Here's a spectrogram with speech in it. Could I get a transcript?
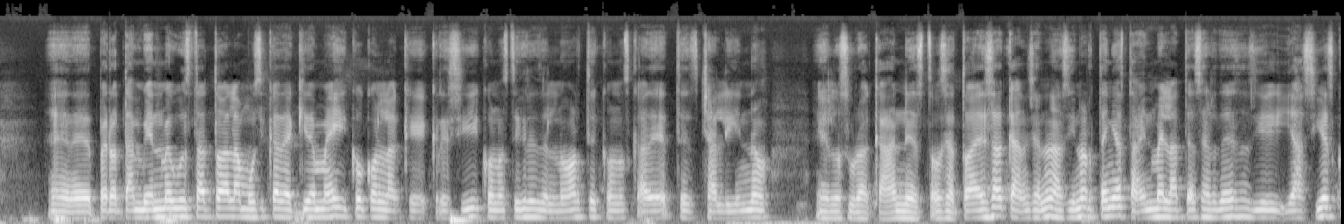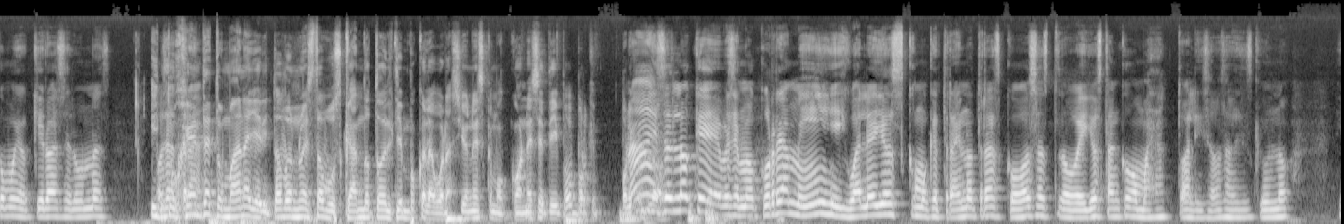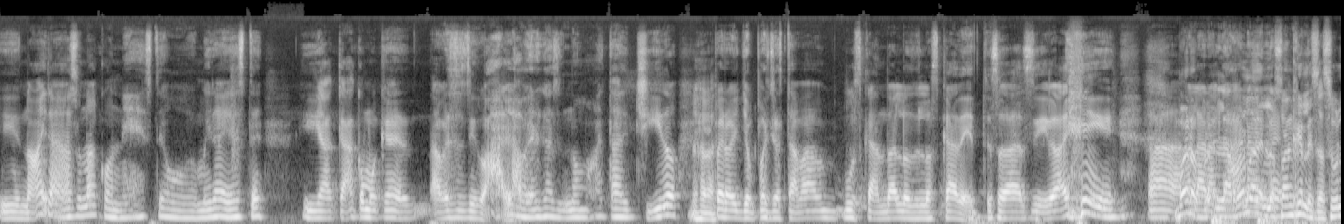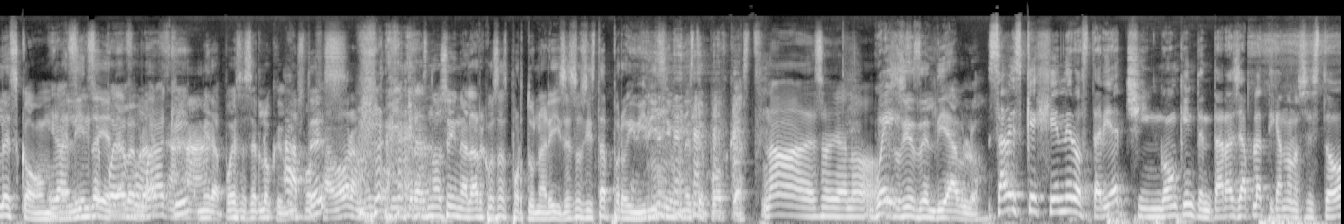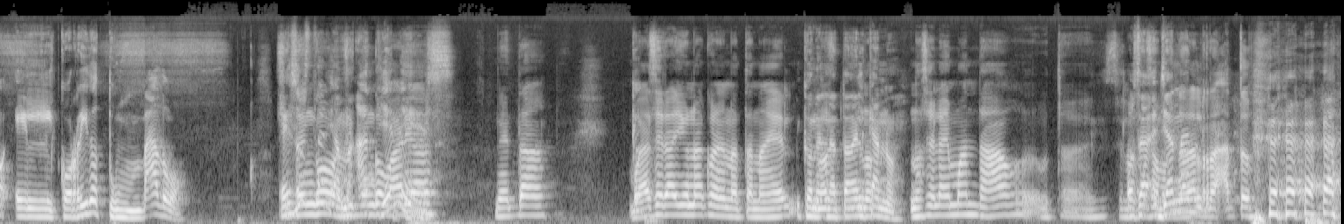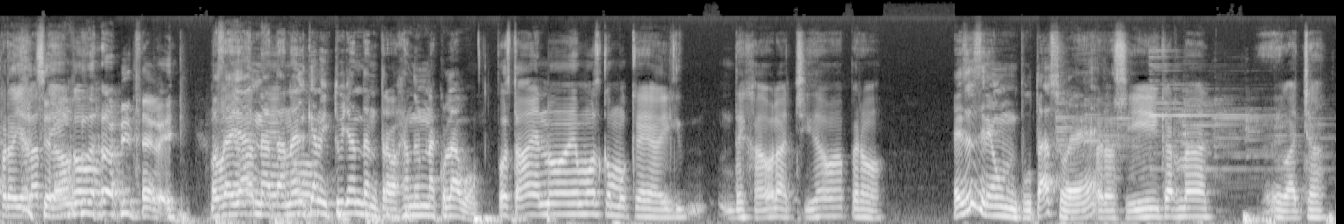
eh, pero también me gusta toda la música de aquí de México con la que crecí, con los Tigres del Norte, con los Cadetes, Chalino, eh, los huracanes, o sea, todas esas canciones así norteñas también me late hacer de esas y, y así es como yo quiero hacer unas. ¿Y O tu gente, tu manager y todo no está buscando todo el tiempo colaboraciones como con ese tipo? Porque, por no, ejemplo, eso es lo que se me ocurre a mí. Igual ellos como que traen otras cosas o ellos están como más actualizados a veces que uno. Y no, mira, haz una con este o mira este. Y acá como que a veces digo, ah, la verga, no más, está chido. Ajá. Pero yo pues yo estaba buscando a los de los cadetes o así. ay, a- a Bueno, pero la rola de Los. Ángeles Azules con Mira, sí Belinda se y el fumar aquí. Mira, puedes hacer lo que Ah, por gustes. favor, amigo. Mientras no sea inhalar cosas por tu nariz. Eso sí está prohibidísimo en este podcast. No, eso ya no. Güey. Eso sí es del diablo. ¿Sabes qué género estaría chingón que intentaras ya platicándonos esto? El corrido tumbado. Sí Eso tengo, estaría sí ah, tengo ¿tienes? varias. Neta. Voy a hacer ahí una con el Natanael. Con el Natanael Cano. No se la he mandado. puta, Se la O sea, ya no- al rato. Pero ya la Se la tengo. vamos a dar ahorita, güey. O No, sea, ya ya Natanael. Cano y tú ya andan trabajando en una colabo. Pues todavía no hemos como que ahí dejado la chida, va, pero... Ese sería un putazo, ¿eh? Pero sí, carnal. Eh, guacha.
